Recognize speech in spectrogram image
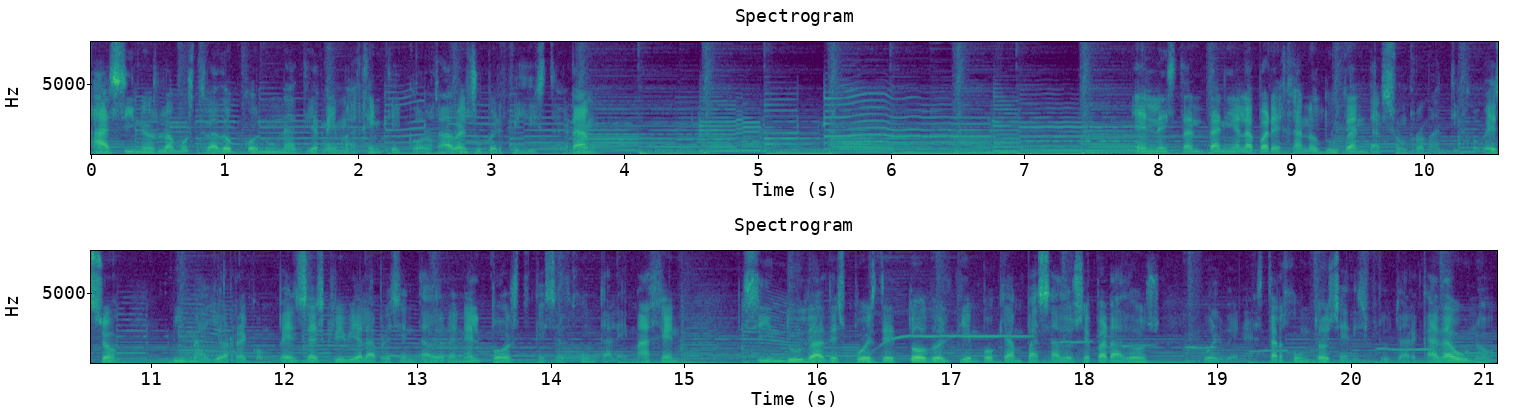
Así nos lo ha mostrado con una tierna imagen que colgaba en su perfil de Instagram. En la instantánea la pareja no duda en darse un romántico beso. Mi mayor recompensa, escribía la presentadora en el post que se adjunta a la imagen. Sin duda, después de todo el tiempo que han pasado separados, vuelven a estar juntos y a disfrutar cada uno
